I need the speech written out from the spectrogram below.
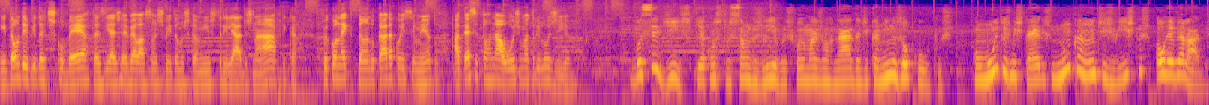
Então, devido às descobertas e às revelações feitas nos caminhos trilhados na África, foi conectando cada conhecimento até se tornar hoje uma trilogia. Você diz que a construção dos livros foi uma jornada de caminhos ocultos, com muitos mistérios nunca antes vistos ou revelados.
